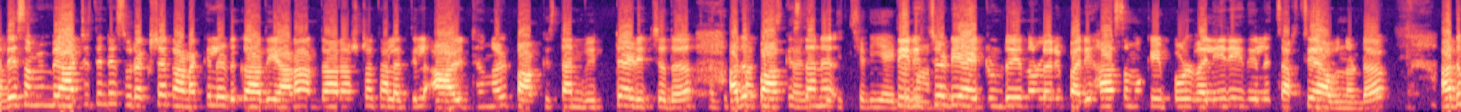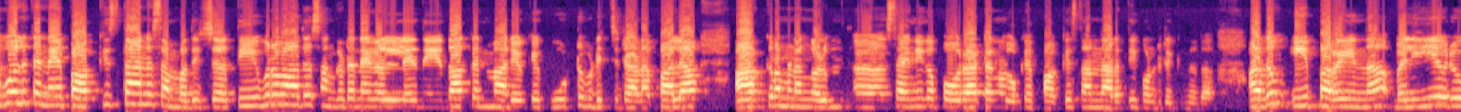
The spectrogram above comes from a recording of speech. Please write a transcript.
അതേസമയം രാജ്യത്തിന്റെ സുരക്ഷ കണക്കിലെടുക്കാതെയാണ് അന്താരാഷ്ട്ര തലത്തിൽ ആയുധങ്ങൾ പാകിസ്ഥാൻ വിറ്റഴിച്ചത്. അത് പാകിസ്ഥാന് തിരിച്ചടിയായിട്ട് തിരിച്ചടിയായിട്ടുണ്ട് എന്നുള്ള ഒരു പരിഹാസമൊക്കെ ഇപ്പോൾ വലിയ രീതിയിൽ ചർച്ചയാവുന്നുണ്ട്. അതുപോലെ തന്നെ പാകിസ്ഥാനെ സംബന്ധിച്ച് തീവ്രവാദ സംഘടനകളിലെ നേതാക്കന്മാരെയൊക്കെ കൂട്ടുപിടിച്ചിട്ടാണ് പല ആക്രമണങ്ങളും സൈനിക പോരാട്ടങ്ങളും ഒക്കെ പാകിസ്ഥാൻ നടത്തിക്കൊണ്ടിരിക്കുന്നത്. അതും ഈ പറയുന്ന വലിയൊരു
